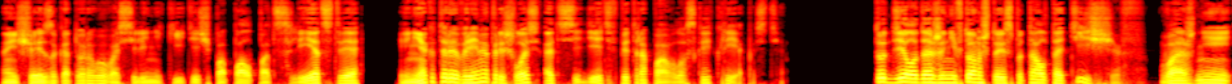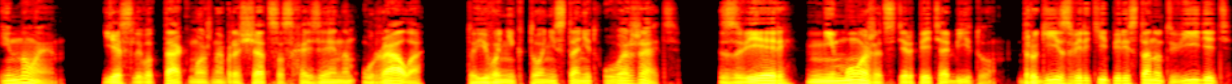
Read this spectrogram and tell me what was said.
а еще из-за которого Василий Никитич попал под следствие и некоторое время пришлось отсидеть в Петропавловской крепости. Тут дело даже не в том, что испытал Татищев, важнее иное. Если вот так можно обращаться с хозяином Урала, то его никто не станет уважать. Зверь не может стерпеть обиду. Другие зверьки перестанут видеть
